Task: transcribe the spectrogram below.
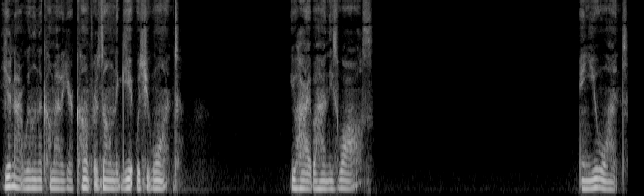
you're not willing to come out of your comfort zone to get what you want. You hide behind these walls. And you want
